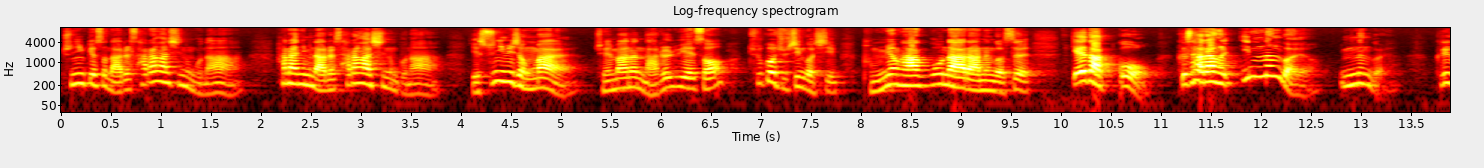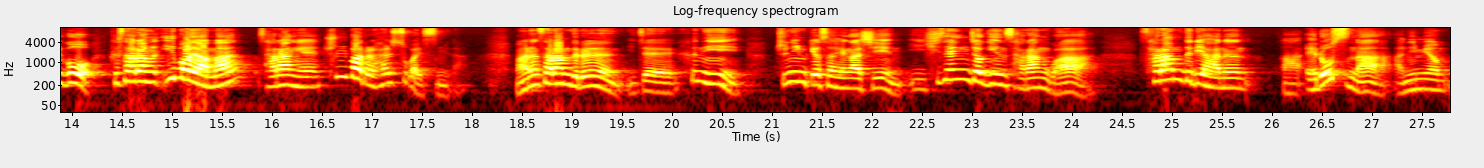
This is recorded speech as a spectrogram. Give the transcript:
주님께서 나를 사랑하시는구나 하나님이 나를 사랑하시는구나 예수님이 정말 죄 많은 나를 위해서 죽어 주신 것이 분명하구나라는 것을 깨닫고 그 사랑을 입는 거예요. 입는 거예요. 그리고 그 사랑을 입어야만 사랑에 출발을 할 수가 있습니다. 많은 사람들은 이제 흔히 주님께서 행하신 이 희생적인 사랑과 사람들이 하는 아, 에로스나 아니면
